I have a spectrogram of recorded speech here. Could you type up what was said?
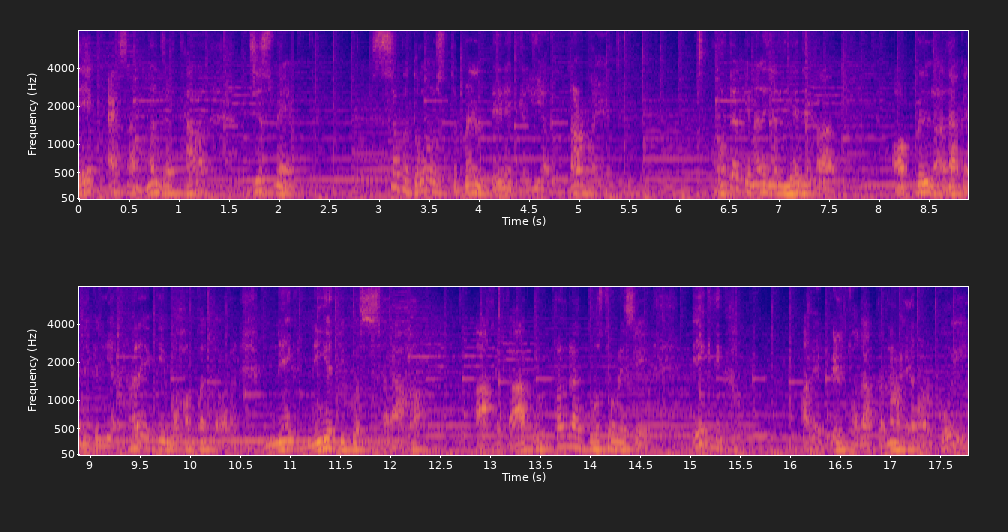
एक ऐसा मंजर था जिसमें सब दोस्त बिल देने के लिए लड़ रहे थे। होटल के मैनेजर ने यह देखा और बिल अदा करने के लिए हर एक की मोहब्बत और नेक नियति को सराहा। आखिरकार उन पंद्रह दोस्तों में से एक दिखा अरे बिल तो अदा करना है और कोई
